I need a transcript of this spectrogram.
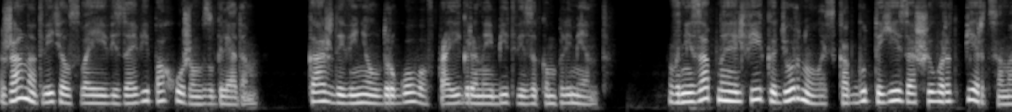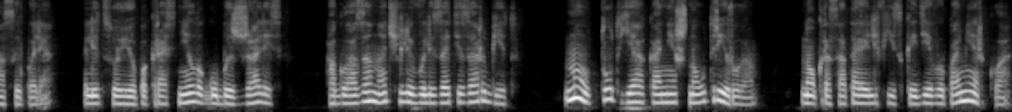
Жан ответил своей визави похожим взглядом. Каждый винил другого в проигранной битве за комплимент. Внезапно эльфийка дернулась, как будто ей за шиворот перца насыпали. Лицо ее покраснело, губы сжались, а глаза начали вылезать из орбит. Ну, тут я, конечно, утрирую. Но красота эльфийской девы померкла,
